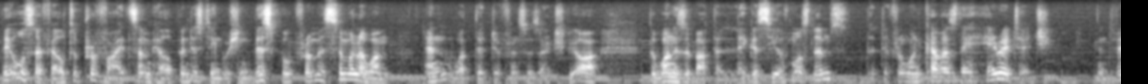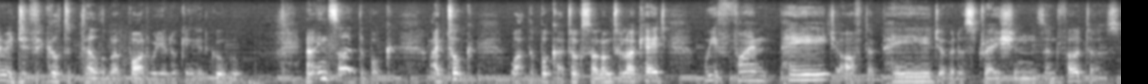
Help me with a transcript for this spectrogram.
they also failed to provide some help in distinguishing this book from a similar one and what the differences actually are. The one is about the legacy of Muslims, the different one covers their heritage. It's very difficult to tell them apart when you're looking at Google. Now, inside the book, I took, well, the book I took so long to locate, we find page after page of illustrations and photos.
